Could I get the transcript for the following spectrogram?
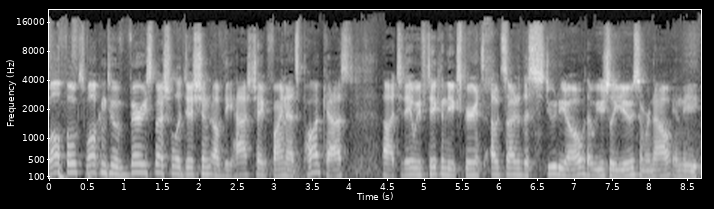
Well, folks, welcome to a very special edition of the Hashtag Finance podcast. Uh, today, we've taken the experience outside of the studio that we usually use, and we're now in the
